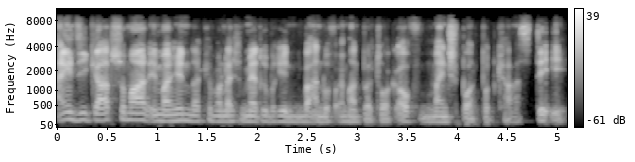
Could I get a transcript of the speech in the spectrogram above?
Ein Sieg gab es schon mal, immerhin. Da können wir gleich mehr drüber reden bei Anruf im Handball-Talk auf meinsportpodcast.de.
